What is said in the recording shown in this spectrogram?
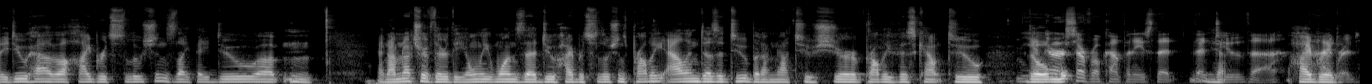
they do have a hybrid solutions like they do. Uh, and I'm not sure if they're the only ones that do hybrid solutions. Probably Allen does it too, but I'm not too sure. Probably Viscount too. Yeah, though there are several companies that that yeah, do the hybrid. Hybrid.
